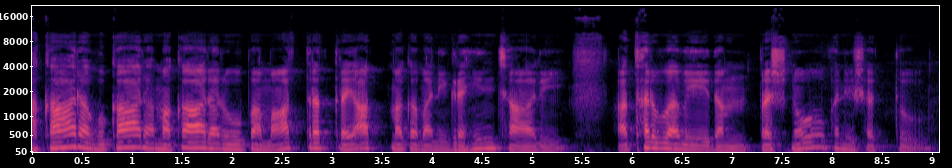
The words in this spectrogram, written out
అకార ఉకార మకార రూప మాత్రత్రయాత్మకమని గ్రహించాలి. అథర్వవేదం ప్రశ్నోపనిషత్తు.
